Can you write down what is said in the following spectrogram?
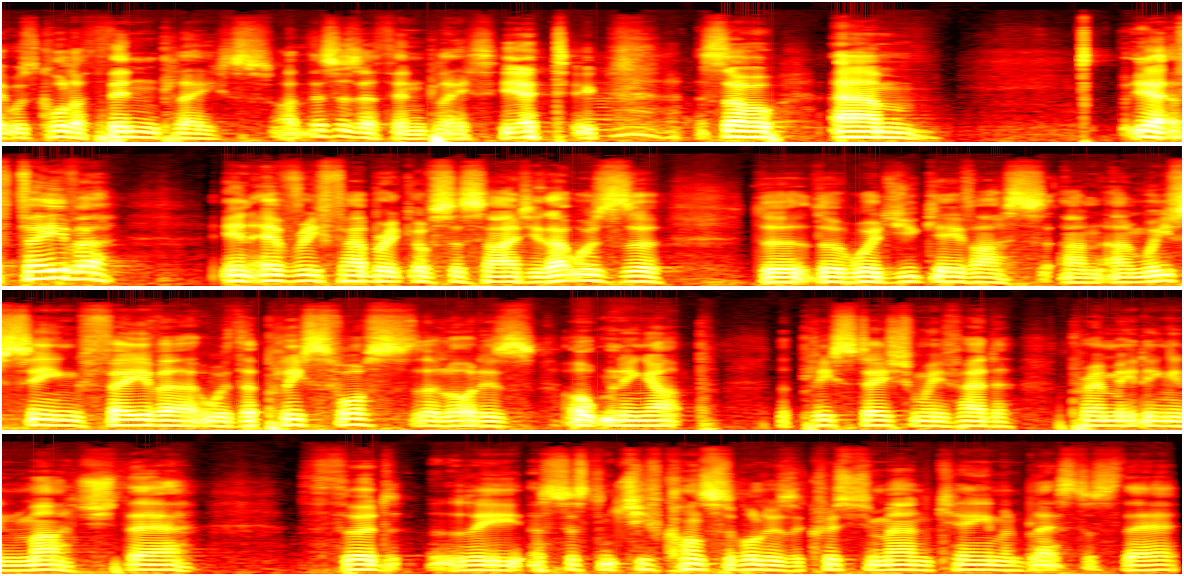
It was called a thin place. Uh, this is a thin place here too. So, um, yeah, favor in every fabric of society. That was the the, the word you gave us. And, and we've seen favor with the police force. The Lord is opening up the police station. We've had a prayer meeting in March there. Third, the assistant chief constable, who's a Christian man, came and blessed us there.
